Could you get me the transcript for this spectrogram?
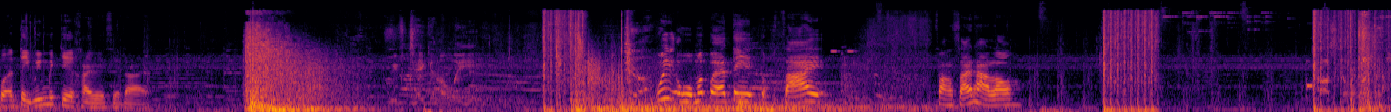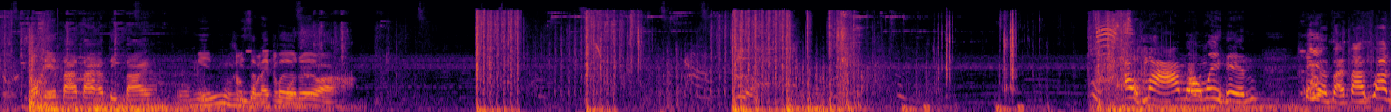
ปกติวิ่งไม่เจอใครเลยเสียดาย We've taken the lead. อุ้ยโอ้โหมันเปิดอันติซ้าย ฝั่งซ้ายฐานเรา Hostile hunter killer. โอเคตายตายอันติตายโอ้มีมีสไนเปอร์ด้วยว่ะเอาหมามองไม่เห็นไอ้เหี้ยสายตาสั้น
